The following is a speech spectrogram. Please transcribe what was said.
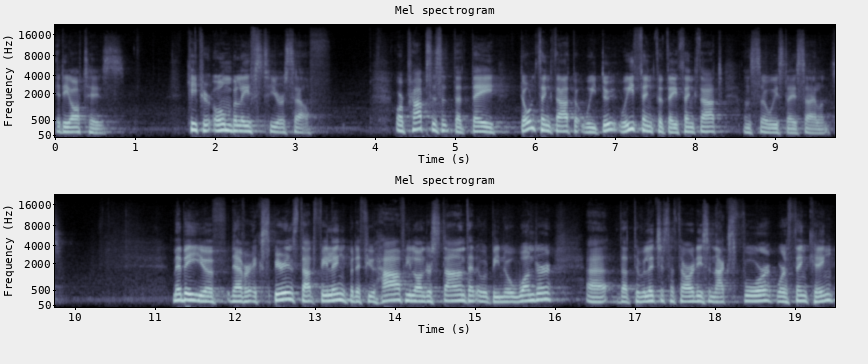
idiotes? Keep your own beliefs to yourself. Or perhaps is it that they don't think that, but we, do, we think that they think that, and so we stay silent? Maybe you've never experienced that feeling, but if you have, you'll understand that it would be no wonder uh, that the religious authorities in Acts 4 were thinking.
